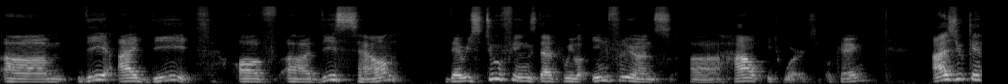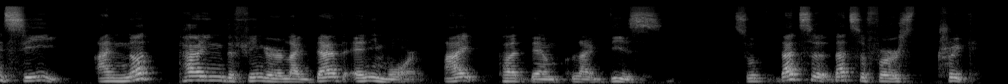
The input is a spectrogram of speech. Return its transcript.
um, the idea of uh, this sound, there is two things that will influence uh, how it works, okay? As you can see, I'm not putting the finger like that anymore. I put them like this. So that's a, that's the first trick.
